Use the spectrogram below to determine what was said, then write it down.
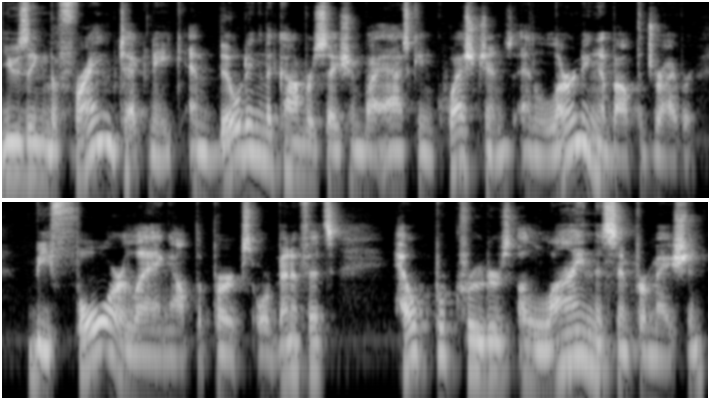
Using the frame technique and building the conversation by asking questions and learning about the driver before laying out the perks or benefits help recruiters align this information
